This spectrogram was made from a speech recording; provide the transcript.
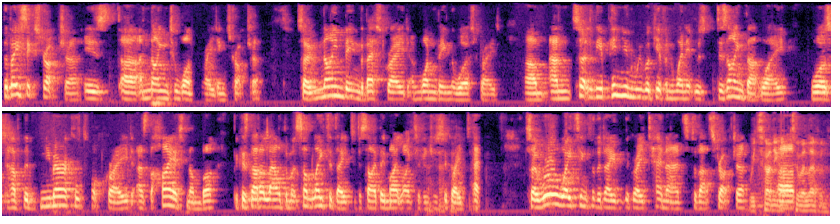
the basic structure is uh, a nine to one grading structure. So nine being the best grade and one being the worst grade. Um, and certainly the opinion we were given when it was designed that way was to have the numerical top grade as the highest number because that allowed them at some later date to decide they might like to introduce a grade 10. So we're all waiting for the day that the grade 10 adds to that structure. We're turning up uh, to 11.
